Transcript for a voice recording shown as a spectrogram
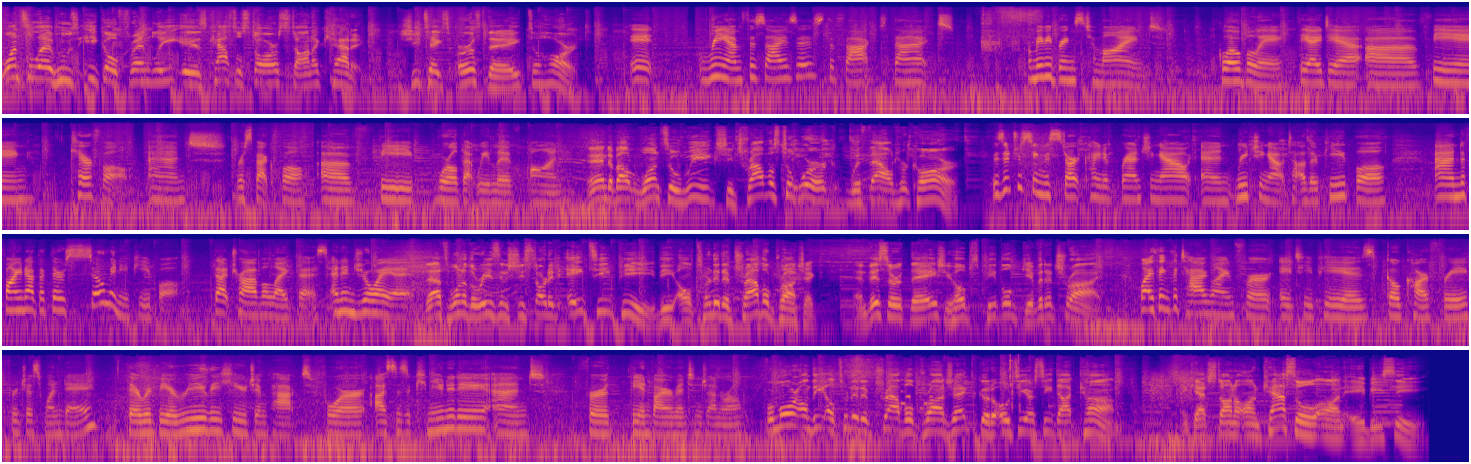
One celeb who's eco-friendly is Castle star Stana Katic. She takes Earth Day to heart. It re-emphasizes the fact that, or maybe brings to mind globally, the idea of being careful and respectful of the world that we live on. And about once a week, she travels to work without her car. It was interesting to start kind of branching out and reaching out to other people and to find out that there's so many people that travel like this and enjoy it. That's one of the reasons she started ATP, the Alternative Travel Project. And this Earth Day, she hopes people give it a try. Well, I think the tagline for ATP is go car free for just one day. There would be a really huge impact for us as a community and for the environment in general. For more on the Alternative Travel Project, go to OTRC.com and catch Stana on Castle on ABC.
